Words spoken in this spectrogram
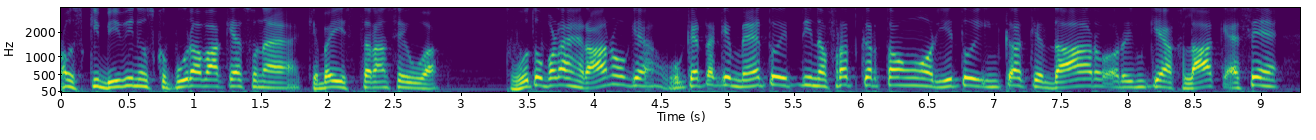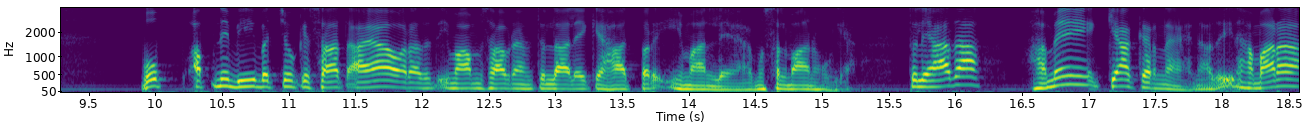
اس کی بیوی نے اس کو پورا واقعہ سنایا کہ بھائی اس طرح سے ہوا۔ تو وہ تو بڑا حیران ہو گیا۔ وہ کہتا کہ میں تو اتنی نفرت کرتا ہوں اور یہ تو ان کا کردار اور ان کے اخلاق ایسے ہیں۔ وہ اپنے بیوی بچوں کے ساتھ آیا اور حضرت امام صاحب رحمۃ اللہ علیہ کے ہاتھ پر ایمان لے آیا، مسلمان ہو گیا۔ تو لہذا ہمیں کیا کرنا ہے ناظرین؟ ہمارا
